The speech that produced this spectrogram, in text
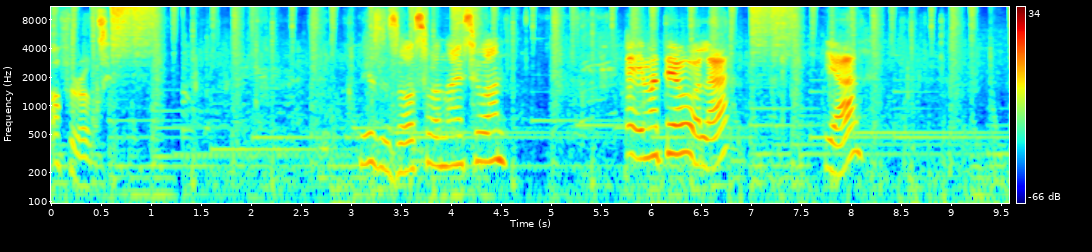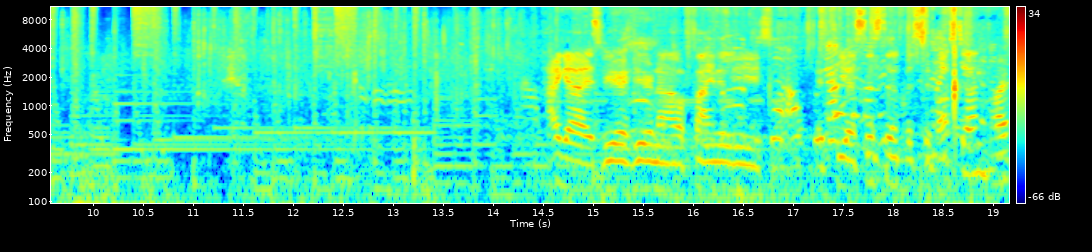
off-road. This is also a nice one. Hey Matteo, hola. Yeah? Hi guys, we are here now finally with the assistant with Sebastian. Hi.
